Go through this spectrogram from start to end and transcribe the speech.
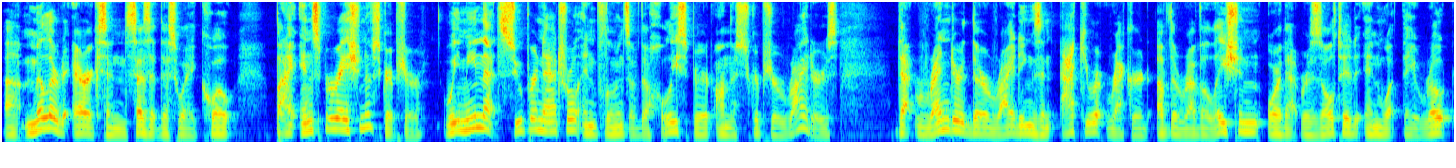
Uh, Millard Erickson says it this way quote, by inspiration of Scripture, we mean that supernatural influence of the Holy Spirit on the Scripture writers that rendered their writings an accurate record of the revelation or that resulted in what they wrote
